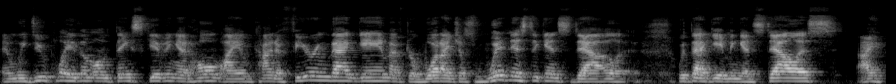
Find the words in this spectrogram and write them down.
and we do play them on Thanksgiving at home. I am kind of fearing that game after what I just witnessed against Dallas with that game against Dallas. I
